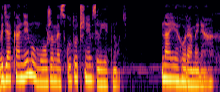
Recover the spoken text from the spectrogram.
Vďaka nemu môžeme skutočne vzlietnúť na jeho ramenách.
